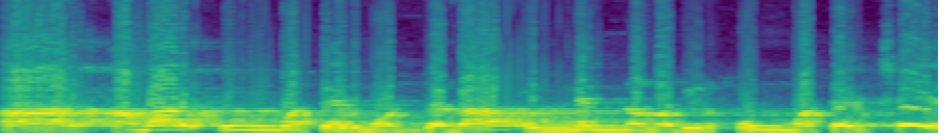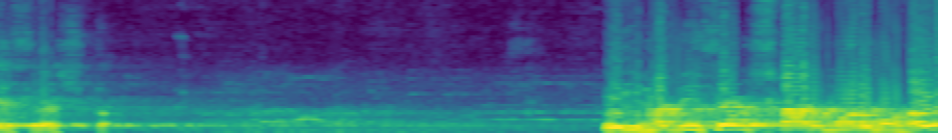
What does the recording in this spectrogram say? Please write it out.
আর আমার উম্মতের মর্যাদা অন্যান্য নবীর উম্মতের চেয়ে শ্রেষ্ঠ। এই হাদিসের সারমর্ম হল,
